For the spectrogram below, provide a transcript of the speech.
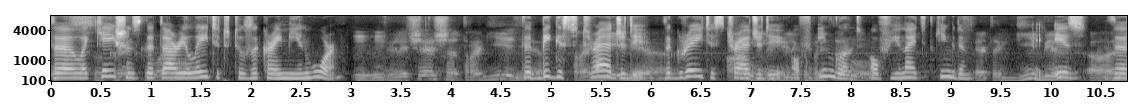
the locations that are related to the Crimean War. Mm-hmm. The biggest tragedy, the greatest tragedy of England, of United Kingdom, is the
